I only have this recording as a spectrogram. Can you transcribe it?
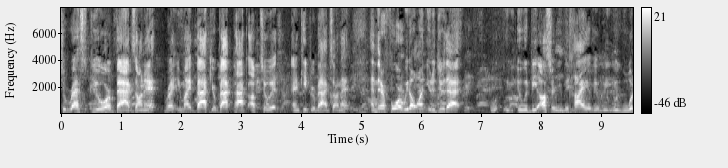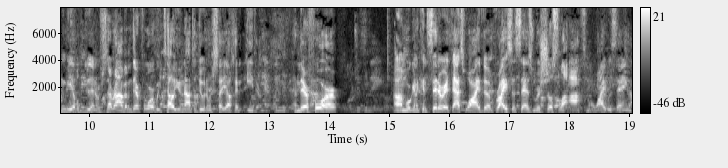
to rest your bags on it, right? You might back your backpack up to it and keep your bags on it. And therefore, we don't want you to do that. It would be us or you'd be chayiv. You wouldn't be able to do that in Rishis Harabim. Therefore, we tell you not to do it in Rishis Hayachid either. And therefore, Um, we're going to consider it. That's why the Brisa says Rishus La'atzma. Why are we saying,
